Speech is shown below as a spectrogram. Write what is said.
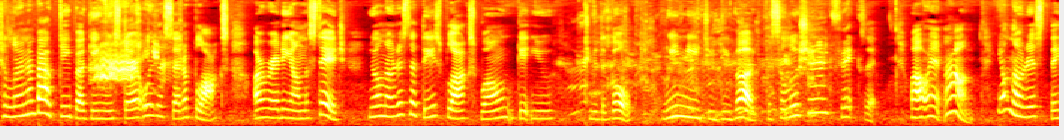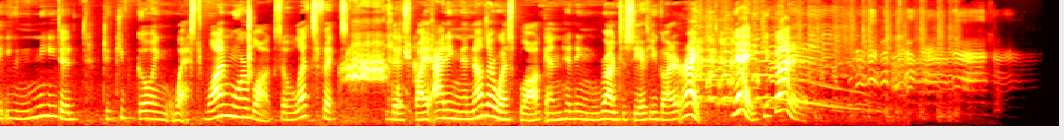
To learn about debugging, we start with a set of blocks already on the stage. You'll notice that these blocks won't get you to the goal. We need to debug the solution and fix it. What went wrong? You'll notice that you needed to keep going west one more block. So let's fix this by adding another west block and hitting run to see if you got it right. Yay, you got it!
